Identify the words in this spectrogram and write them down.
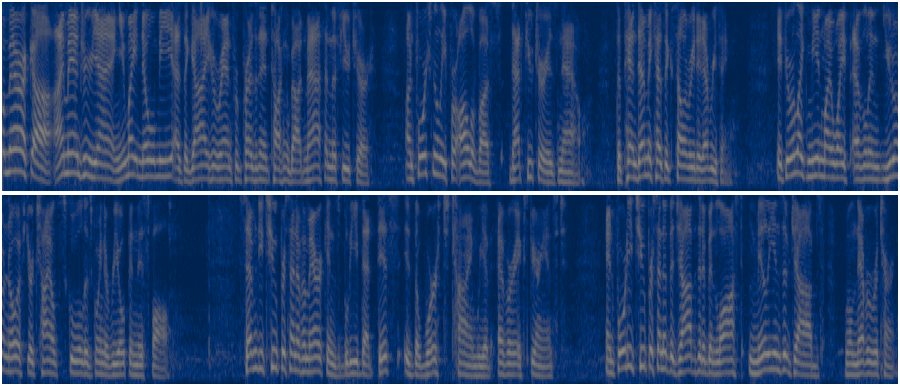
America. I'm Andrew Yang. You might know me as the guy who ran for president talking about math and the future. Unfortunately for all of us, that future is now. The pandemic has accelerated everything. If you're like me and my wife, Evelyn, you don't know if your child's school is going to reopen this fall. 72% of Americans believe that this is the worst time we have ever experienced. And 42% of the jobs that have been lost, millions of jobs, will never return.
